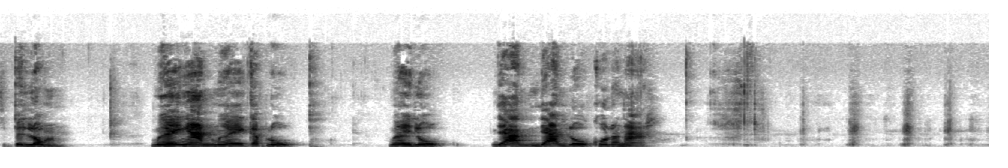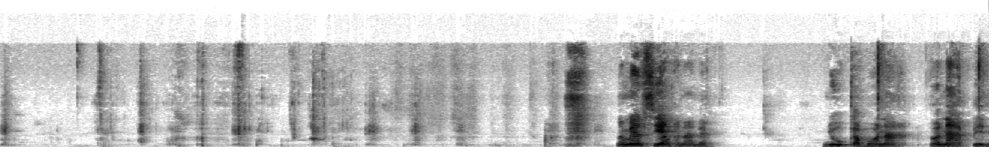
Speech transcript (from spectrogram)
สิ เป็นลมเมื่อยงานเมื่อยกับลูกเมื่อยลูกยานยานโลกโคโรนาเราไม่เสี่ยงขนาดนี้อยู่กับหัวหน้าหัวหน้าเป็น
